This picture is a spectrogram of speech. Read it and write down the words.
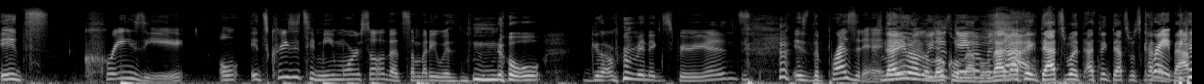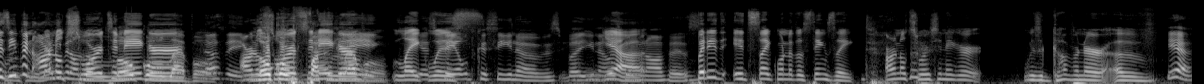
it's crazy. Oh, it's crazy to me more so that somebody with no government experience is the president. Not even on the We local level. That, I think that's what I think that's what's kind Right, of because even to. Not Arnold even on the local Schwarzenegger- level. Nothing. Arnold Local Schwarzenegger, level. like Yes, was failed casinos, but you know, Yeah. still in office. But it, it's like one of those things. Like Arnold Schwarzenegger was a governor of yeah,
